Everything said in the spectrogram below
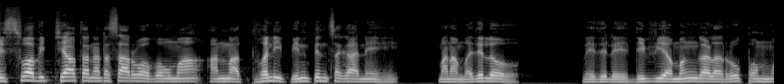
విశ్వవిఖ్యాత నట సార్వభౌమ అన్న ధ్వని వినిపించగానే మన మదిలో మెదిలే దివ్య మంగళ రూపం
